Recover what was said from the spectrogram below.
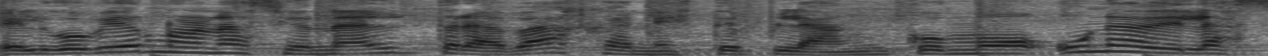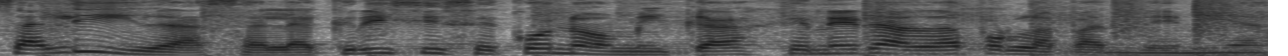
El gobierno nacional trabaja en este plan como una de las salidas a la crisis económica generada por la pandemia.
